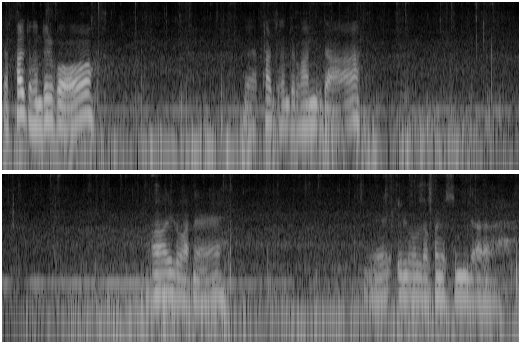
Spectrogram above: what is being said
자, 팔도 흔들고, 네, 팔도 흔들고 합니다. 아, 일로 가네. 네, 일로 올라가겠습니다.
